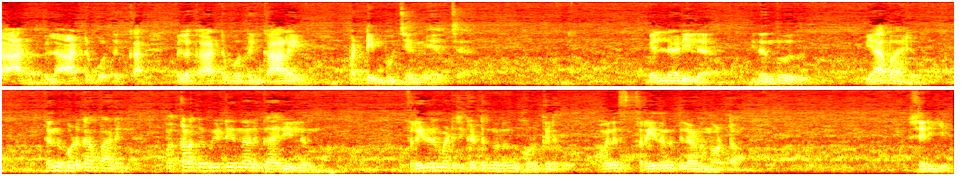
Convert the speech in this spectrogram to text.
കാട് വല്ല ആട്ട് പോത്ത് വല്ല കാട്ട് പോത്തും കാളയും പട്ടിയും പൂച്ചയെന്ന് വിചാരിച്ച. ബെല്ലടിയില്ല. ഇതെന്തോ ഇത്? വ്യാപാരം? ഇതൊന്നും കൊടുക്കാൻ പാടില്ല. മക്കളൊക്കെ വീട്ടിൽ നിന്നാലും കാര്യമില്ലെന്ന്. സ്ത്രീധനം മേടിച്ച് കെട്ടുന്നുണ്ടെന്ന് കൊടുക്കരുത്. അവന് സ്ത്രീധനത്തിലാണ് നോട്ടം. ശരിക്കും.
